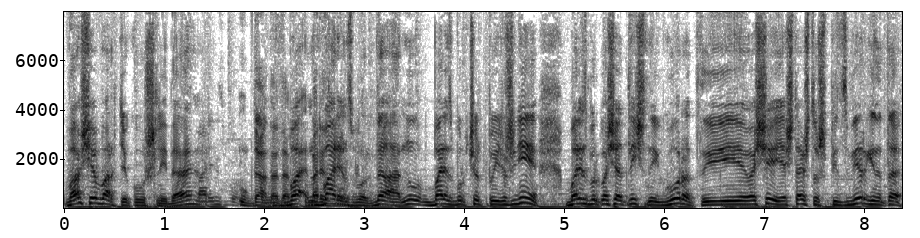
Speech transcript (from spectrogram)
Вообще в Арктику ушли, да? Баренцбург. Да, да, да. Ба- Баренцбург. Баренцбург, да. Ну, Баренцбург чуть поюжнее. Баренцбург вообще отличный город. И вообще, я считаю, что Шпицберген это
